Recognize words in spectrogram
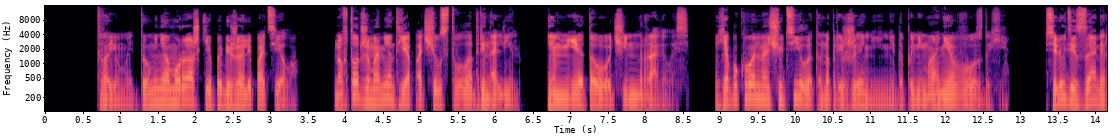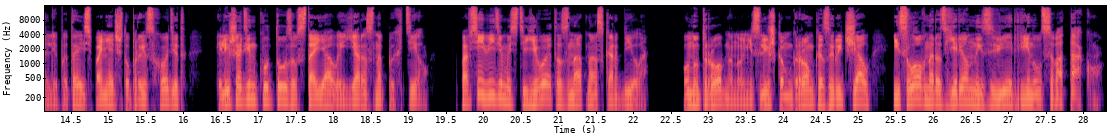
Твою мать, да у меня мурашки побежали по телу. Но в тот же момент я почувствовал адреналин, и мне это очень нравилось. Я буквально ощутил это напряжение и недопонимание в воздухе. Все люди замерли, пытаясь понять, что происходит, и лишь один Кутузов стоял и яростно пыхтел. По всей видимости, его это знатно оскорбило. Он утробно, но не слишком громко зарычал и, словно разъяренный зверь, ринулся в атаку.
